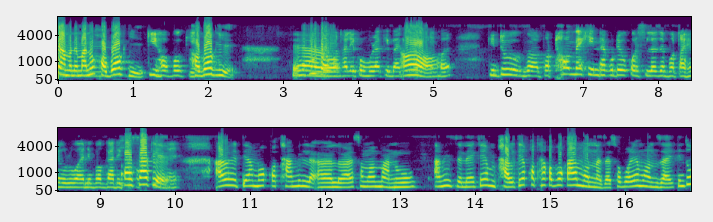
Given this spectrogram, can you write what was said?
তাৰমানে মানুহ হব কি? কি হব কি? হব কি? আৰু। কঁঠালি কোমোৰা কিবা কিবি অ। কিন্তু প্ৰথমে খিন থাকোতেও কৈছিলে যে বতাহে উৰুৱাই আনিব গা দেখি সঁচাকে। আৰু এতিয়া মই কথা আমি ল'ৰা চামৰ মানুহ আমি যেনেকে ভালকে কথা ক'ব কাৰ মন নাযায় চবৰে মন যায় কিন্তু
